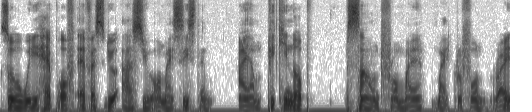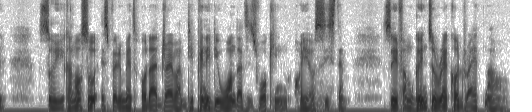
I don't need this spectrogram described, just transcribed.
So with the help of FL Studio ASIO on my system, I am picking up sound from my microphone, right? So you can also experiment other driver depending the one that is working on your system. So if I'm going to record right now,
